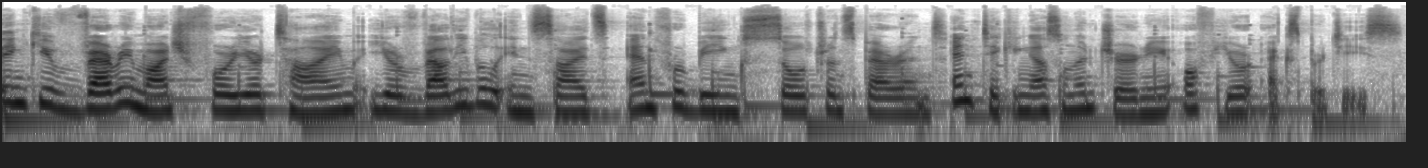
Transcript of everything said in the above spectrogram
Thank you very much for your time, your valuable insights, and for being so transparent and taking us on a journey of your expertise.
